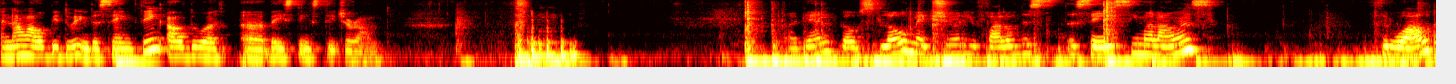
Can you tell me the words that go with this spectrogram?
And now I'll be doing the same thing. I'll do a, a basting stitch around. Again go slow. Make sure you follow this the same seam allowance throughout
